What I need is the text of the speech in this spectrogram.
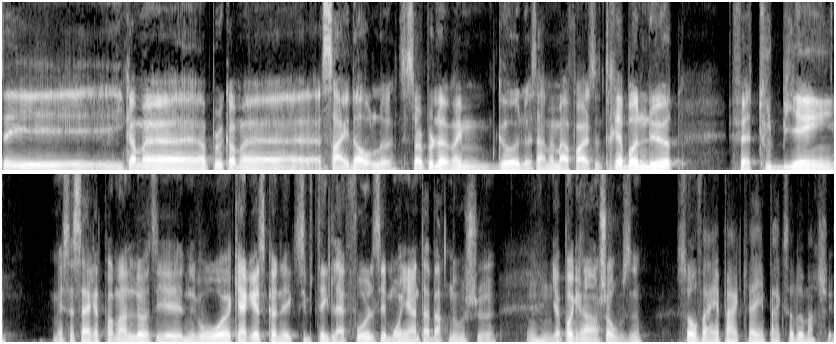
il est comme euh, un peu comme euh, là. C'est un peu le même gars, là. C'est la même affaire. C'est une très bonne lutte. Il fait tout bien. Mais ça s'arrête pas mal là. Niveau euh, charisme, connectivité de la foule, c'est moyen en tabarnouche. Mhm. Il n'y a pas grand chose. Sauf à Impact. À Impact, ça doit marcher.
